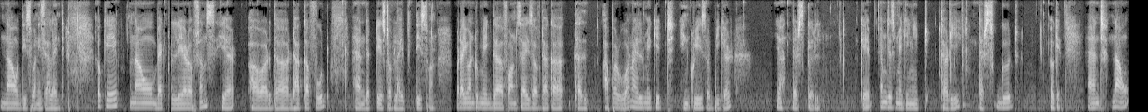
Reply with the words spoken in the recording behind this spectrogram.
now this one is aligned okay now back to layer options. Here our the dhaka food and the taste of life this one. But i want to make the font size of dhaka the upper one i'll make it increase or bigger. Yeah that's good. Okay i'm just making it 30 that's good. Okay and now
